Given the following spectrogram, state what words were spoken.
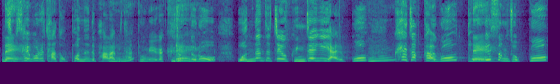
네. 지금 세 벌을 다 덮었는데 바람이 음. 다 통해요. 그러니까 그 네. 정도로 원단 자체가 굉장히 얇고 음. 쾌적하고 네. 통기성 좋고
